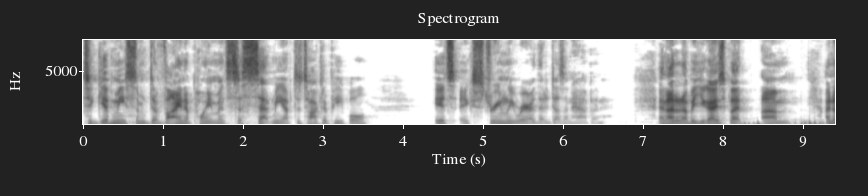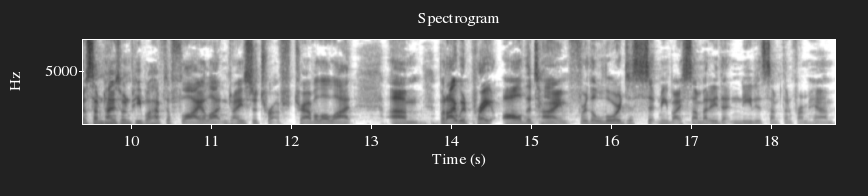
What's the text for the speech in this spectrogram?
to give me some divine appointments to set me up to talk to people, it's extremely rare that it doesn't happen. And I don't know about you guys, but um, I know sometimes when people have to fly a lot, and I used to tra- travel a lot, um, but I would pray all the time for the Lord to sit me by somebody that needed something from Him.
